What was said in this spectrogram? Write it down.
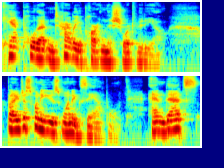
can't pull that entirely apart in this short video. But I just want to use one example, and that's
